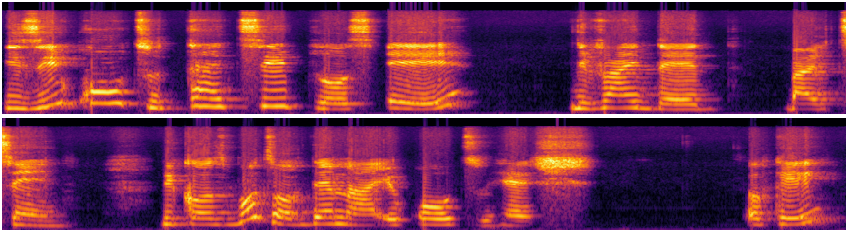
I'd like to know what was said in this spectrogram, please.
is equal to 30 plus a divided by 10 because both of them are equal to h. Okay?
